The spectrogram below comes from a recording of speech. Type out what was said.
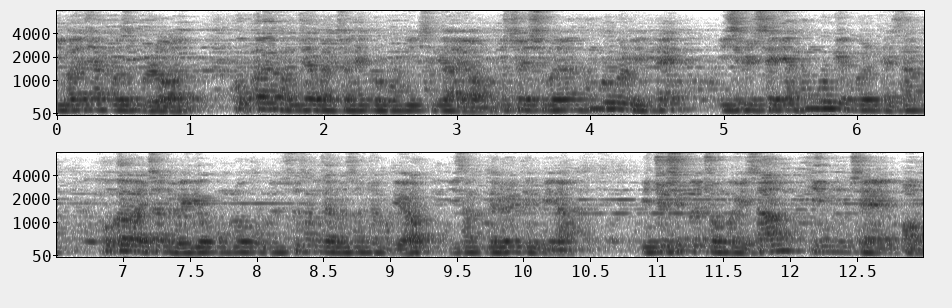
이바지한 것은 물론 국가 경제 발전에 그공이 지대하여 2015년 한국을 빛낸 21세기 한국인물 대상 국가발전 외교 공로 부문 수상자로 선정되어 이 상태를 드립니다. 민주신문 정보이사 김재범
